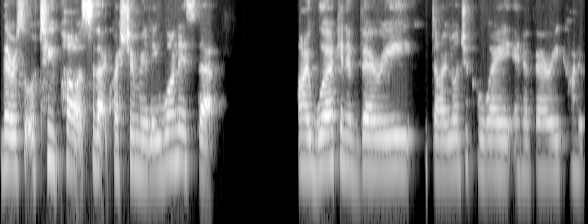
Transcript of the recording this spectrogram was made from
there are sort of two parts to that question, really. One is that I work in a very dialogical way, in a very kind of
